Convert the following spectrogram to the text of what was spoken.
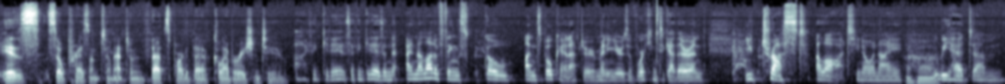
is so present in it and that's part of the collaboration too oh, i think it is i think it is and and a lot of things go unspoken after many years of working together and you trust a lot you know and i uh-huh. we had um,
